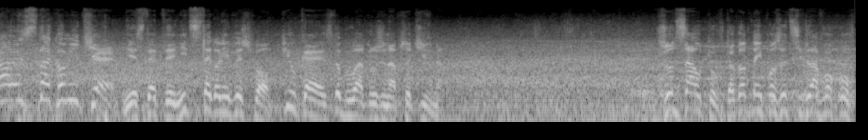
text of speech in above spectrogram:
Ale znakomicie! Niestety nic z tego nie wyszło. Piłkę zdobyła drużyna przeciwna. Rzut z autów do godnej pozycji dla Włochów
